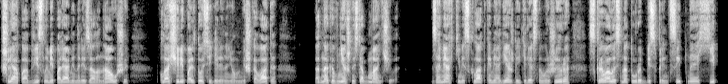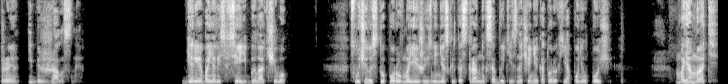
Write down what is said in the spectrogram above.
Шляпа обвислыми полями нарезала на уши, плащ или пальто сидели на нем мешковато, однако внешность обманчива. За мягкими складками одежды и телесного жира скрывалась натура беспринципная, хитрая и безжалостная. Берия боялись все, и было от чего. Случилось в ту пору в моей жизни несколько странных событий, значение которых я понял позже. Моя мать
